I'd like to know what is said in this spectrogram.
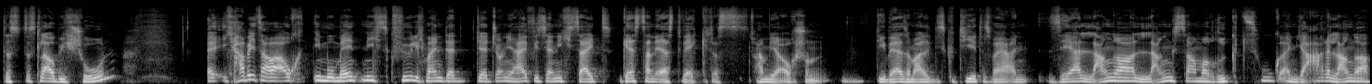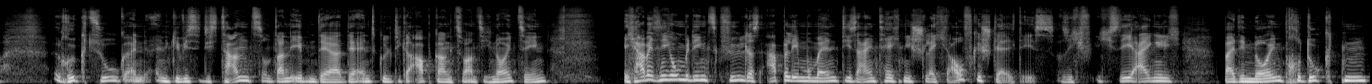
Das, das glaube ich schon. Äh, ich habe jetzt aber auch im Moment nicht das Gefühl, ich meine, der, der Johnny Hive ist ja nicht seit gestern erst weg. Das haben wir auch schon diverse Male diskutiert. Das war ja ein sehr langer, langsamer Rückzug, ein jahrelanger Rückzug, ein, eine gewisse Distanz und dann eben der, der endgültige Abgang 2019 ich habe jetzt nicht unbedingt das Gefühl, dass Apple im Moment designtechnisch schlecht aufgestellt ist. Also ich, ich sehe eigentlich bei den neuen Produkten,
